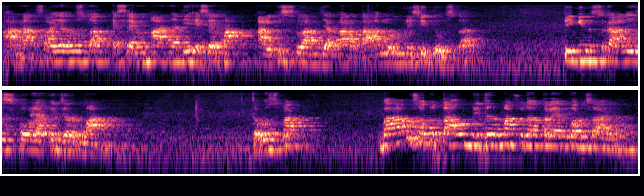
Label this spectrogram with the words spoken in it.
Anak saya Ustaz SMA-nya di SMA Al-Islam Jakarta alumni situ Ustaz. Pingin sekali sekolah ke Jerman. Terus Pak, baru satu tahun di Jerman sudah telepon saya.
